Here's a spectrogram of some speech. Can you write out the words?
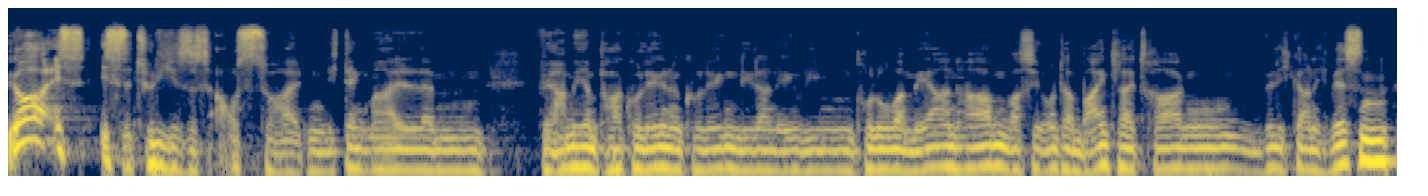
Ja, es ist natürlich ist es auszuhalten. Ich denk mal, ähm, wir haben hier ein paar Kolleginnen und Kollegen, die dann irgendwie einen Pullover mehr anhaben, was sie unterm Beinkleid tragen, will ich gar nicht wissen.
